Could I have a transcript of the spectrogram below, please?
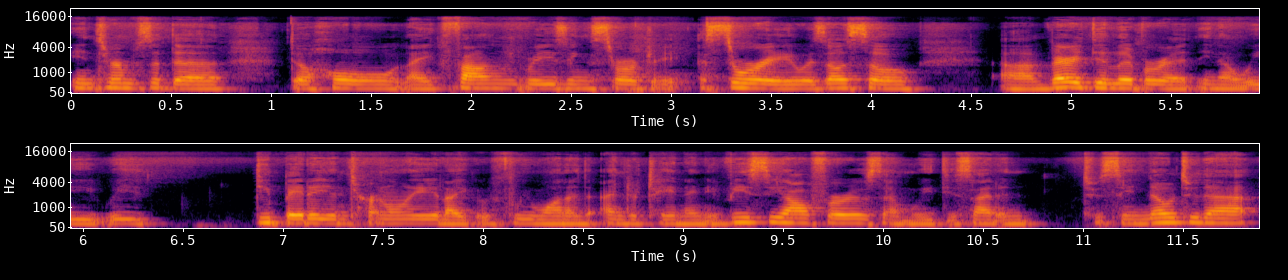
in terms of the, the whole like fundraising story, story was also, uh, very deliberate. You know, we, we debated internally, like if we wanted to entertain any VC offers and we decided to say no to that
